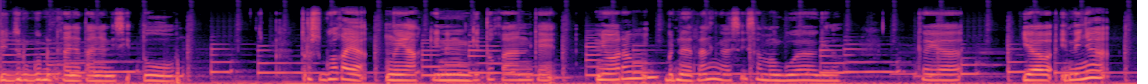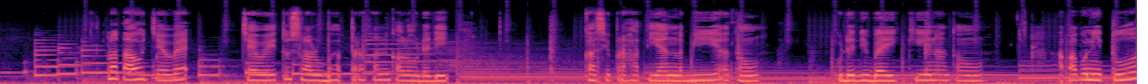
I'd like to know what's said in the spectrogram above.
Jujur gue bertanya-tanya di situ. Terus gue kayak ngeyakinin gitu kan kayak ini orang beneran gak sih sama gue gitu. Kayak ya intinya lo tahu cewek cewek itu selalu baper kan kalau udah dikasih perhatian lebih atau udah dibaikin atau apa pun itu.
